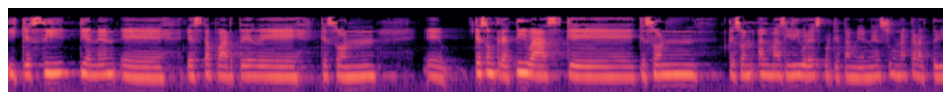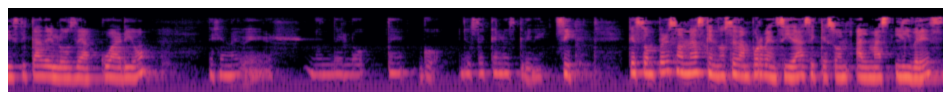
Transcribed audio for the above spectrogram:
y que sí tienen eh, esta parte de que son, eh, que son creativas, que, que son que son almas libres, porque también es una característica de los de Acuario. Déjenme ver dónde lo tengo. Yo sé que lo escribí. Sí, que son personas que no se dan por vencidas y que son almas libres.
